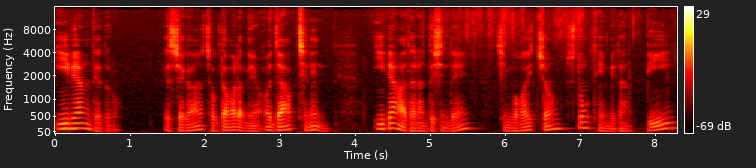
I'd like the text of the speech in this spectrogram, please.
입양되도록. 그래서 제가 적다 말았네요. adopt는 입양하다라는 뜻인데 지금 뭐가 있죠? 수동태입니다. be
